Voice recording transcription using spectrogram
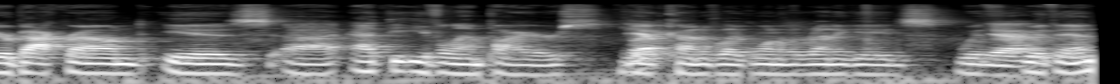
Your background is uh, at the Evil Empires, but Yeah. kind of like one of the renegades with, Yeah. Mm-hmm. within.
